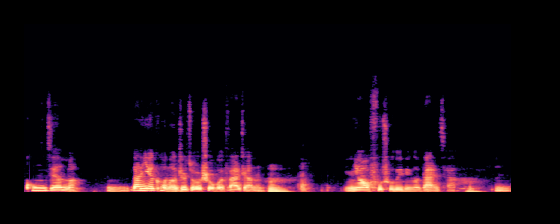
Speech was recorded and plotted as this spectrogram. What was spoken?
空间嘛，嗯，但也可能这就是社会发展嗯你要付出的一定的代价。嗯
